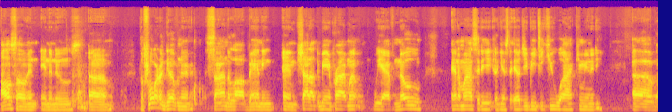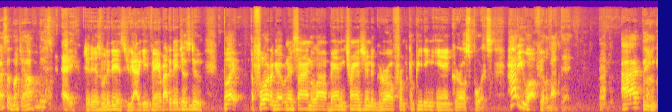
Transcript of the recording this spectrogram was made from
also in, in the news, um, the Florida governor signed a law banning and shout out to being Pride Month. We have no animosity against the LGBTQY community. Um, That's a bunch of alphabets. hey, it is what it is. You got to give everybody they just do. But the Florida governor signed a law banning transgender girl from competing in girl sports. How do you all feel about that? I think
